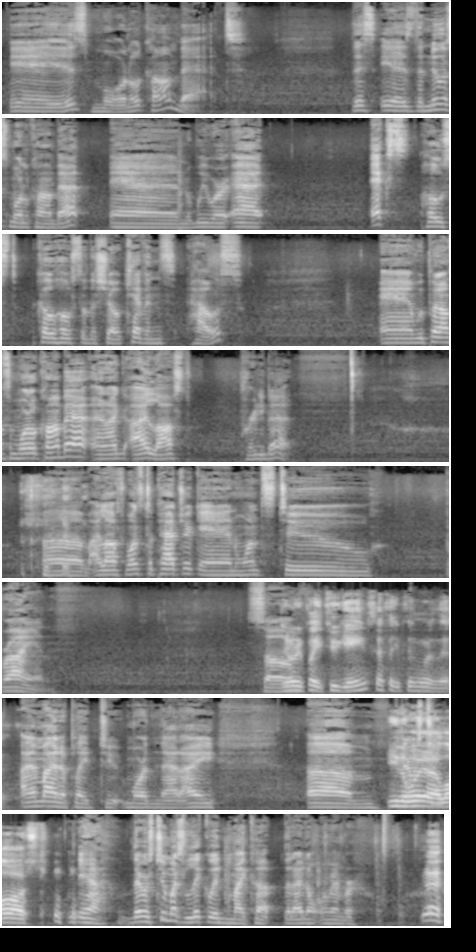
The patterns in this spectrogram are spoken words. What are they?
is Mortal Kombat. This is the newest Mortal Kombat, and we were at ex host, co host of the show, Kevin's house. And we put on some Mortal Kombat, and I, I lost pretty bad. um, I lost once to Patrick and once to Brian. So You only played two games. I thought you played more than that. I might have played two more than that. I um Either way, too- I lost. yeah, there was too much liquid in my cup that I don't remember. Yeah.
